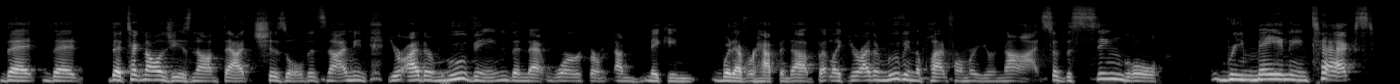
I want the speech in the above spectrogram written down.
that that that technology is not that chiseled. It's not, I mean, you're either moving the network or I'm making whatever happened up, but like you're either moving the platform or you're not. So the single remaining text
